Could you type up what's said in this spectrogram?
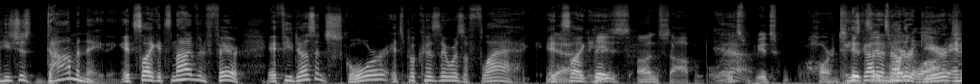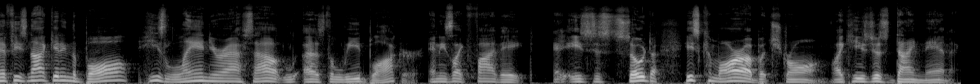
he's just dominating. It's like it's not even fair. If he doesn't score, it's because there was a flag. It's Yeah, like he's unstoppable. It's Yeah. it's it's hard. To, he's got another gear, watch. and if he's not getting the ball, he's laying your ass out as the lead blocker. And he's like five eight. He's just so he's Kamara but strong. Like he's just dynamic.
